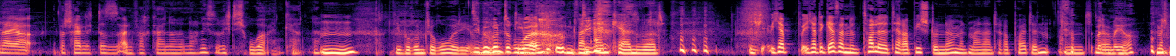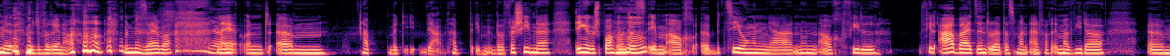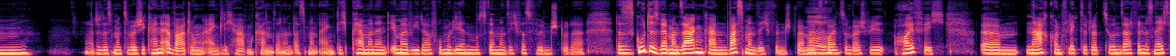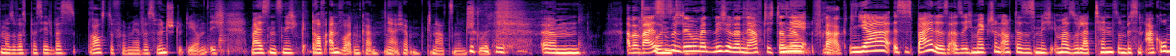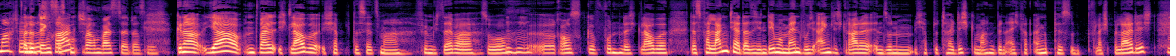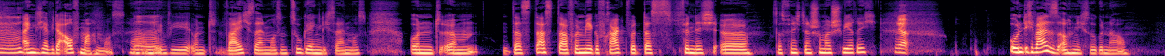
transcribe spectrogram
Naja, wahrscheinlich, dass es einfach keine, noch nicht so richtig Ruhe einkehrt. Ne? Mhm. Die berühmte Ruhe, die, Die irgendwann- berühmte Ruhe. die, die irgendwann Die- einkehren wird. Ich, ich, hab, ich hatte gestern eine tolle Therapiestunde mit meiner Therapeutin. Und, Mit ähm, mir? Mit mir, mit Verena. mit mir selber. Ja. Nee, und ähm, habe mit ja, hab eben über verschiedene Dinge gesprochen und Mhm. dass eben auch äh, Beziehungen ja nun auch viel, viel Arbeit sind oder dass man einfach immer wieder ähm, also, dass man zum Beispiel keine Erwartungen eigentlich haben kann, sondern dass man eigentlich permanent immer wieder formulieren muss, wenn man sich was wünscht. Oder dass es gut ist, wenn man sagen kann, was man sich wünscht. Weil mein Freund zum Beispiel häufig ähm, nach Konfliktsituationen sagt, wenn das nächste Mal sowas passiert, was brauchst du von mir, was wünschst du dir? Und ich meistens nicht darauf antworten kann. Ja, ich habe einen knarzenden Stuhl. ähm, Aber weißt du es in dem Moment nicht oder nervt dich, dass nee, er fragt? Ja, es ist beides. Also ich merke schon auch, dass es mich immer so latent so ein bisschen aggro macht, wenn weil er du das denkst, fragt. Das, warum weiß der das nicht? Genau, ja, und weil ich glaube, ich habe das jetzt mal für mich selber so mhm. äh, rausgefunden, dass ich glaube, das verlangt ja, dass ich in dem Moment, wo ich eigentlich gerade in so einem, ich habe total dicht gemacht und bin eigentlich gerade angepisst und vielleicht beleidigt, mhm. eigentlich ja wieder aufmachen muss ja, mhm. und irgendwie und weich sein muss und zugänglich sein muss. Und ähm, dass das da von mir gefragt wird, das finde ich, äh, das finde ich dann schon mal schwierig. Ja. Und ich weiß es auch nicht so genau.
